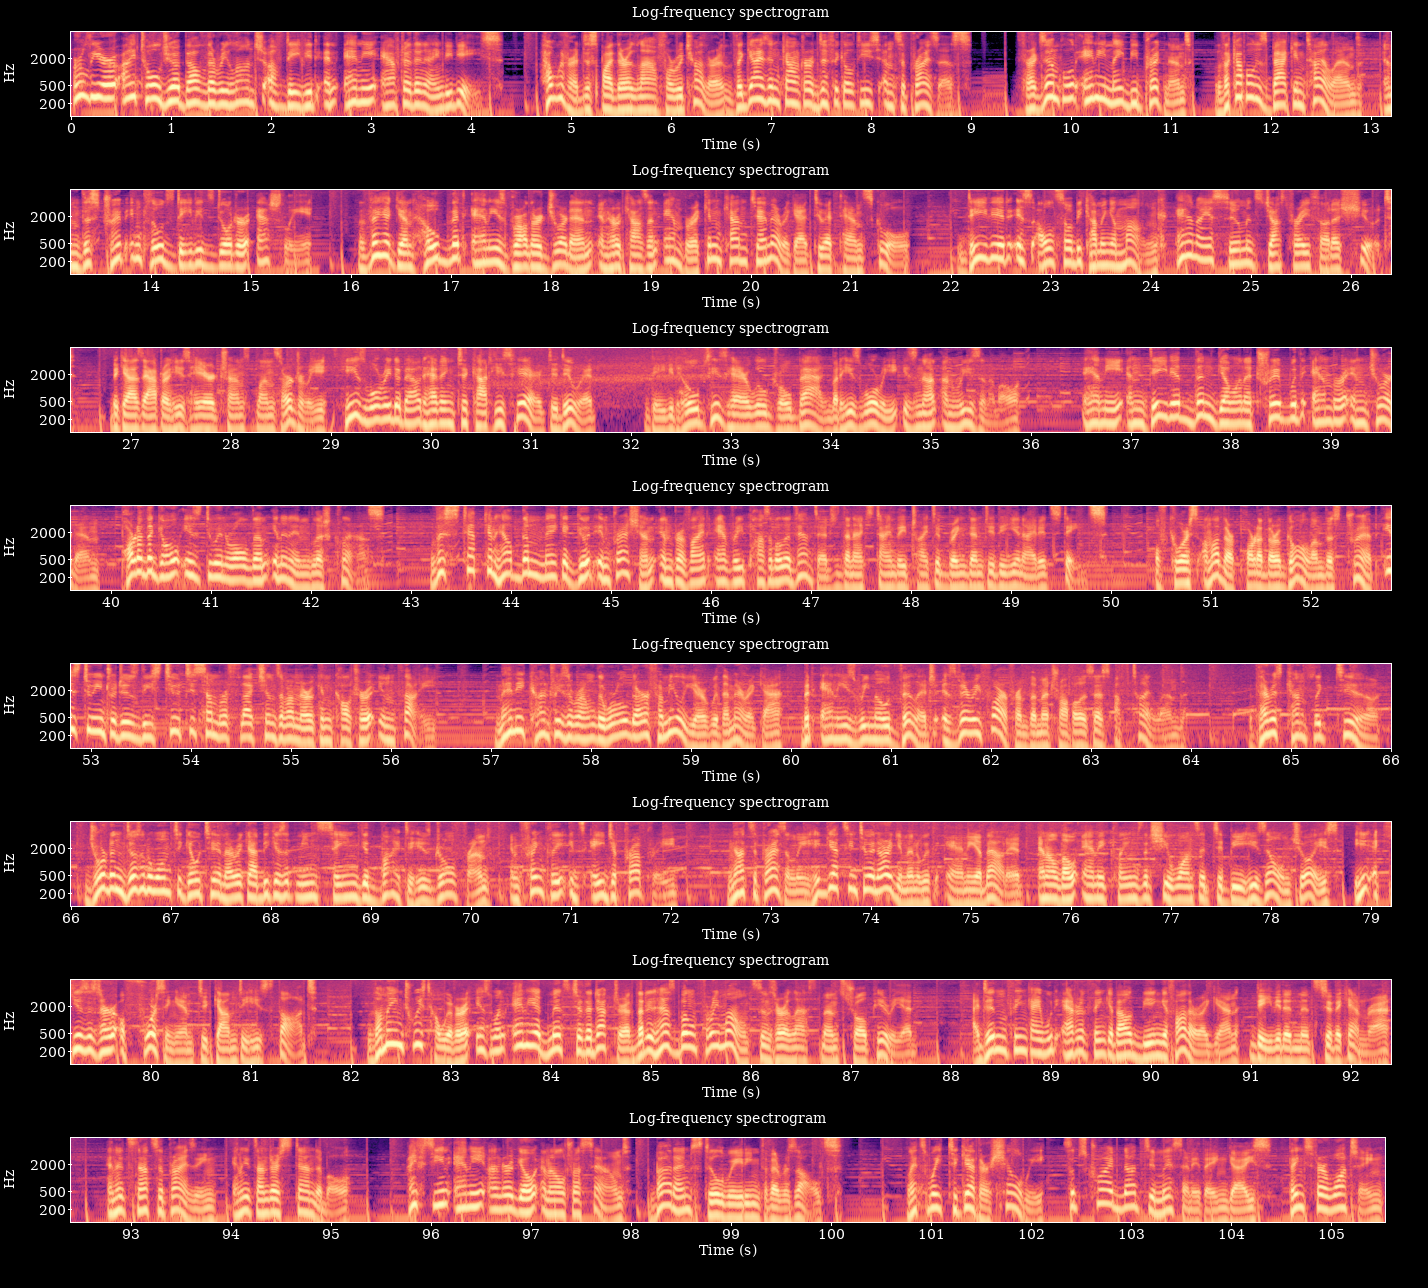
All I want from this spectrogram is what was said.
Earlier, I told you about the relaunch of David and Annie after the 90 days. However, despite their love for each other, the guys encounter difficulties and surprises. For example, Annie may be pregnant, the couple is back in Thailand, and this trip includes David's daughter Ashley. They again hope that Annie's brother Jordan and her cousin Amber can come to America to attend school. David is also becoming a monk, and I assume it's just for a photo shoot. Because after his hair transplant surgery, he's worried about having to cut his hair to do it. David hopes his hair will grow back, but his worry is not unreasonable. Annie and David then go on a trip with Amber and Jordan. Part of the goal is to enroll them in an English class. This step can help them make a good impression and provide every possible advantage the next time they try to bring them to the United States. Of course, another part of their goal on this trip is to introduce these two to some reflections of American culture in Thai. Many countries around the world are familiar with America, but Annie's remote village is very far from the metropolises of Thailand. There is conflict too. Jordan doesn't want to go to America because it means saying goodbye to his girlfriend, and frankly, it's age-appropriate. Not surprisingly, he gets into an argument with Annie about it, and although Annie claims that she wants it to be his own choice, he accuses her of forcing him to come to his thought. The main twist, however, is when Annie admits to the doctor that it has been three months since her last menstrual period. I didn't think I would ever think about being a father again, David admits to the camera. And it's not surprising, and it's understandable. I've seen Annie undergo an ultrasound, but I'm still waiting for the results. Let's wait together, shall we? Subscribe not to miss anything, guys. Thanks for watching.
